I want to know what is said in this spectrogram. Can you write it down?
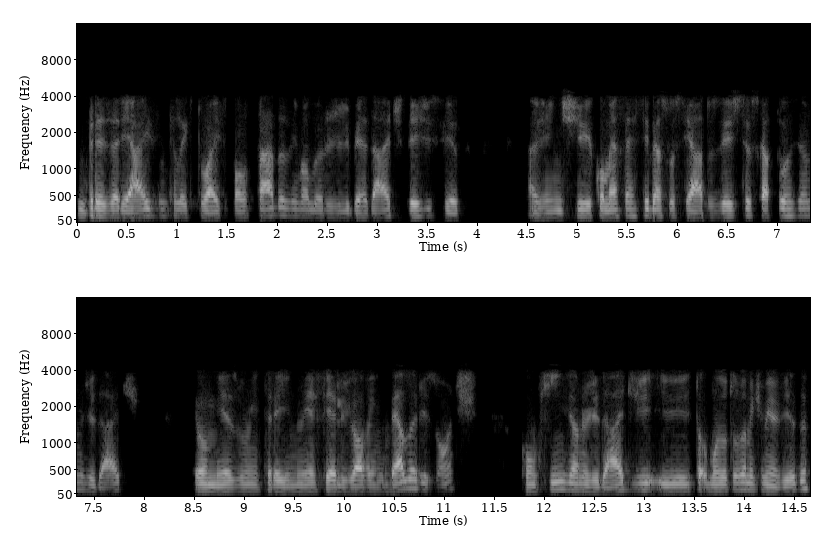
empresariais, intelectuais pautadas em valores de liberdade desde cedo. A gente começa a receber associados desde seus 14 anos de idade. Eu mesmo entrei no IFL Jovem em Belo Horizonte, com 15 anos de idade e mudou totalmente minha vida.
